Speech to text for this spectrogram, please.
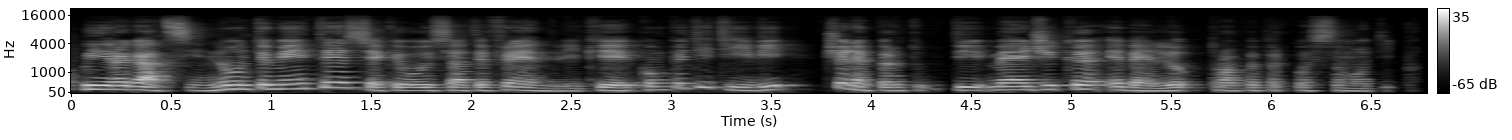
Quindi ragazzi, non temete, sia che voi siate friendly che competitivi, ce n'è per tutti. Magic è bello proprio per questo motivo.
